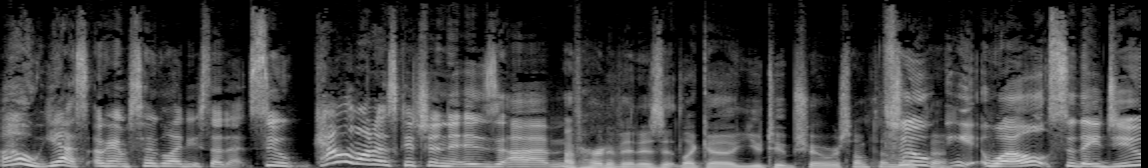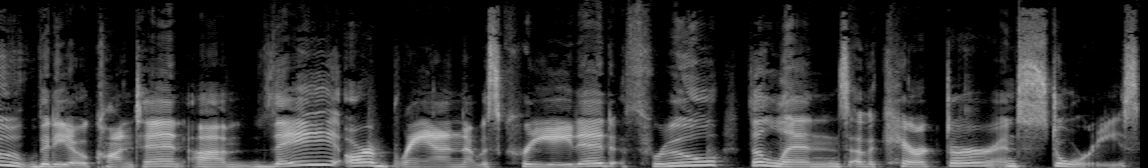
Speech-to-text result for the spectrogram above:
Oh yes. Okay, I'm so glad you said that. So Kalamata's Kitchen is um I've heard of it. Is it like a YouTube show or something so like y- well, so they do video content. Um, they are a brand that was created through the lens of a character and stories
